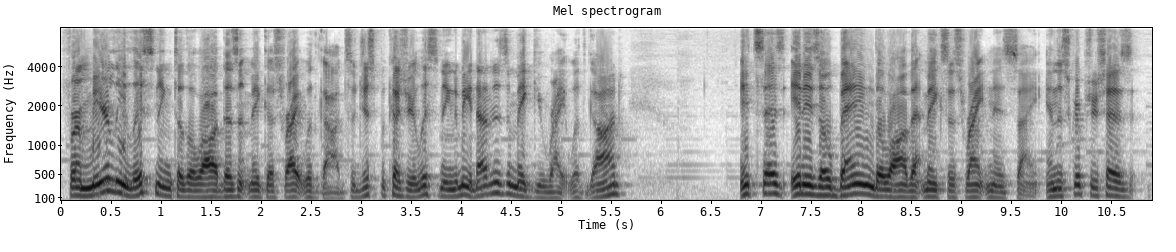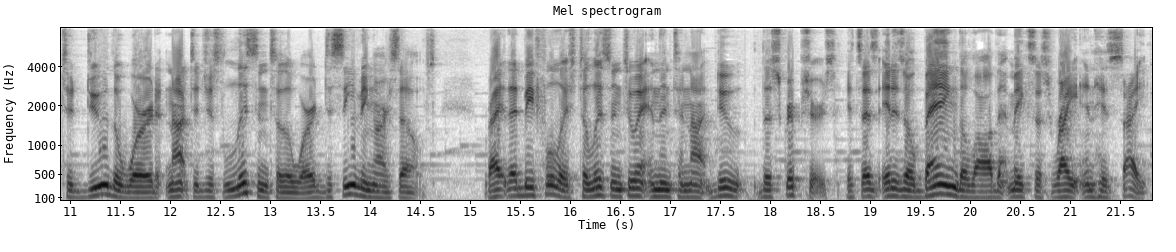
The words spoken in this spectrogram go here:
for merely listening to the law doesn't make us right with God. So just because you're listening to me, that doesn't make you right with God. It says it is obeying the law that makes us right in His sight. And the scripture says to do the word, not to just listen to the word, deceiving ourselves. Right? That'd be foolish to listen to it and then to not do the scriptures. It says it is obeying the law that makes us right in His sight.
